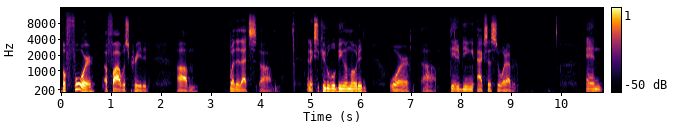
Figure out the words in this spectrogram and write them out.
before a file was created, um, whether that's um, an executable being unloaded or uh, data being accessed or whatever. And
